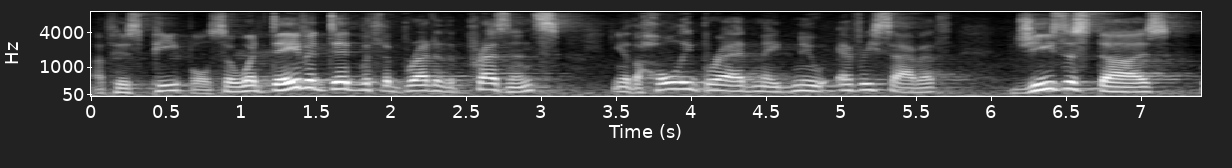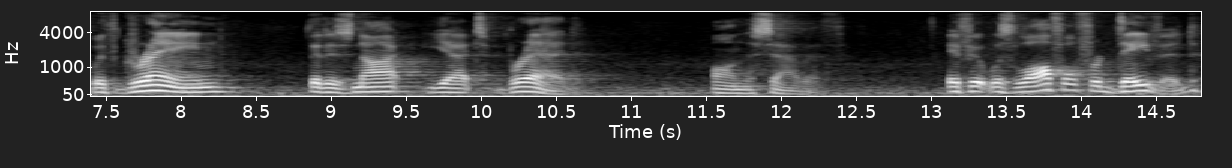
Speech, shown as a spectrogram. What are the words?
of his people. So, what David did with the bread of the presence, you know, the holy bread made new every Sabbath, Jesus does with grain that is not yet bread on the Sabbath. If it was lawful for David,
